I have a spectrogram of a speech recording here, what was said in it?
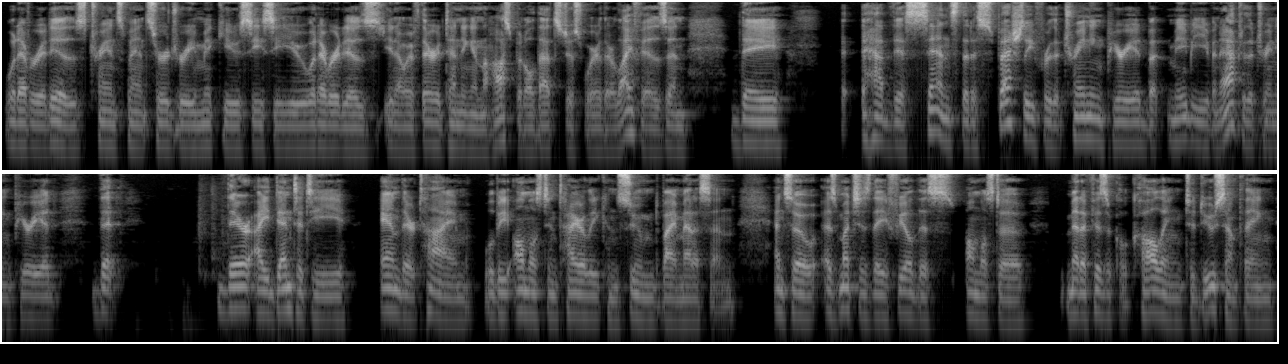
whatever it is, transplant surgery, MICU, CCU, whatever it is, you know, if they're attending in the hospital, that's just where their life is. And they have this sense that especially for the training period, but maybe even after the training period, that their identity and their time will be almost entirely consumed by medicine. And so as much as they feel this almost a metaphysical calling to do something,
